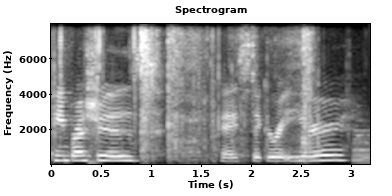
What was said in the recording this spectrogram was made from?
Paintbrushes. Okay, sticker right here.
